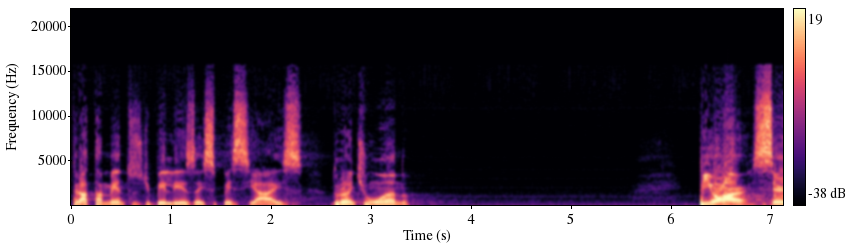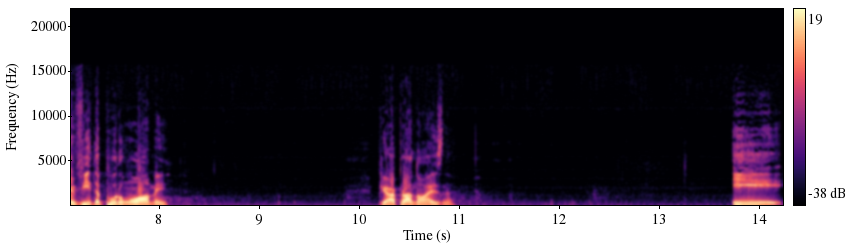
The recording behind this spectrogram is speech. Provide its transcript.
tratamentos de beleza especiais durante um ano? Pior, servida por um homem. Pior para nós, né? E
